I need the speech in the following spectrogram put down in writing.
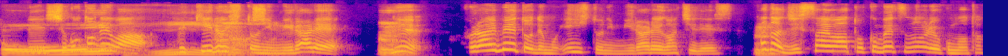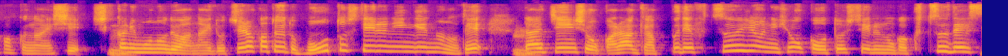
えー仕事ではできる人に見られ、うんね、プライベートでもいい人に見られがちです。うんただ実際は特別能力も高くないし、しっかり者ではない、どちらかというとぼーっとしている人間なので、うん第一印象からギャップで普通以上に評価を落としているのが苦痛です。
